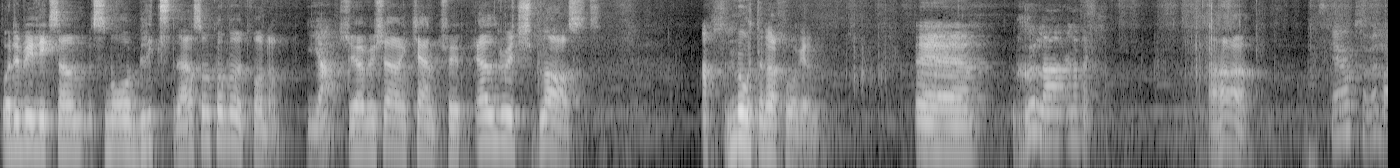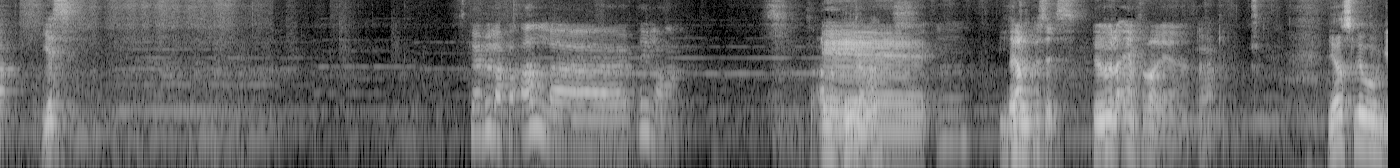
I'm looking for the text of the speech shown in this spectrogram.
och det blir liksom små blixtrar som kommer ut från dem. Ja, Så jag vill köra en cantrip, Eldritch Blast, absolut. mot den här fågeln. Eh, rulla en attack. Aha. Ska jag också rulla? Yes. Ska jag rulla för alla pilarna? För alla pilarna. Eh, ja, du- precis. Du rullar en för varje attack. Jag slog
